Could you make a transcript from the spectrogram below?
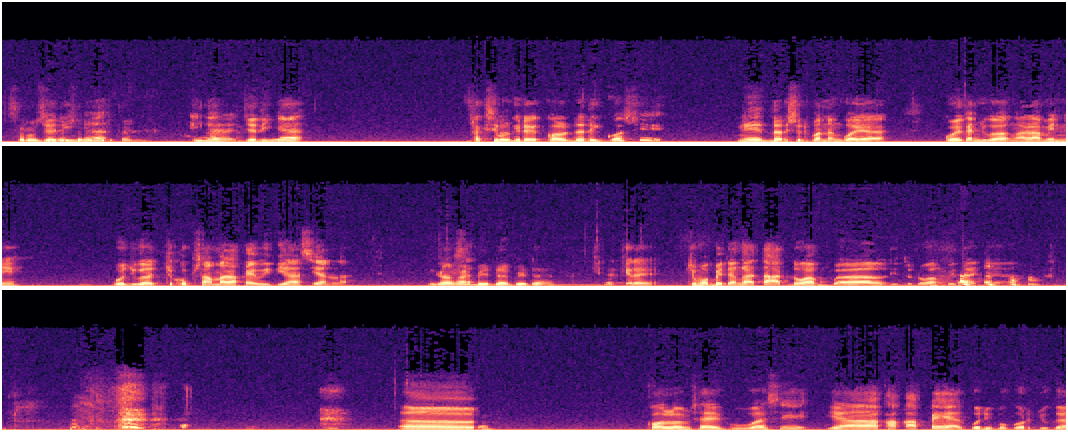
Seru seru, seru Jadinya- ceritanya. iya, jadinya fleksibel gitu ya. Kalau dari gue sih, ini dari sudut pandang gue ya. Gue kan juga ngalamin nih. Gue juga cukup sama lah kayak Widya Hasian lah. Enggak enggak beda-beda. Kira-kira ya. Cuma beda nggak taat doang, Bal. Itu doang bedanya. Eh kalau misalnya gua sih ya KKP ya gue di Bogor juga.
